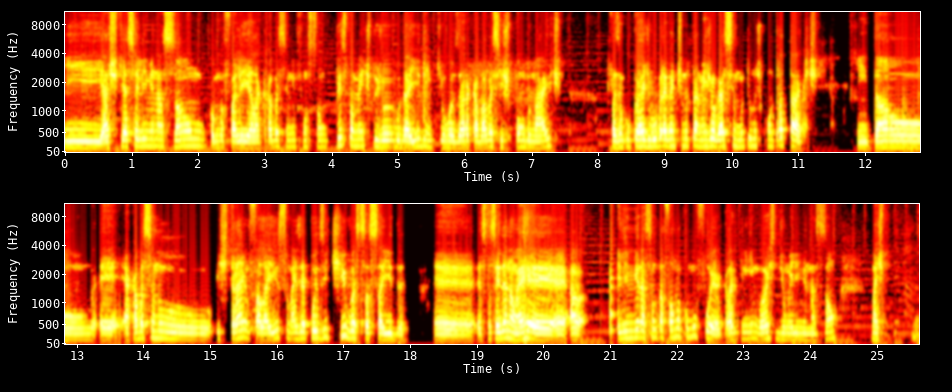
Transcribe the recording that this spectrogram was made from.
E acho que essa eliminação, como eu falei, ela acaba sendo em função principalmente do jogo da ida, em que o Rosário acabava se expondo mais, fazendo com que o Red Bull Bragantino também jogasse muito nos contra-ataques. Então, é, acaba sendo estranho falar isso, mas é positivo essa saída é, essa saída não, é, é, a, eliminação da forma como foi. É claro que ninguém gosta de uma eliminação, mas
